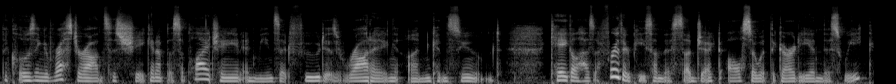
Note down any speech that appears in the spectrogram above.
the closing of restaurants has shaken up the supply chain and means that food is rotting unconsumed. Cagle has a further piece on this subject also at The Guardian this week,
